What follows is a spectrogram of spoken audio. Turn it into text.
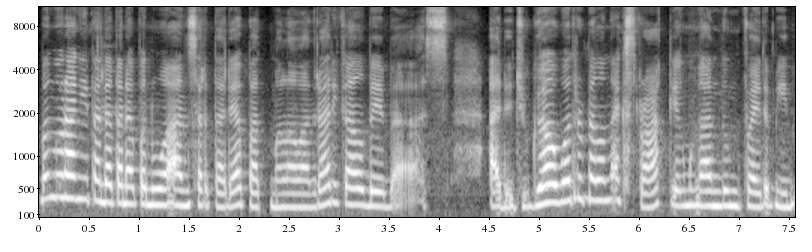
mengurangi tanda-tanda penuaan serta dapat melawan radikal bebas. Ada juga watermelon extract yang mengandung vitamin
